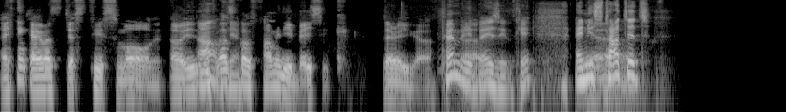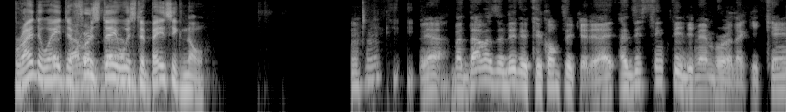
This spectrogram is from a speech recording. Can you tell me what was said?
I think, I was just too small. Oh, it, Ah, it was okay. called Family Basic. There you go. Family Um, Basic, okay. And you yeah. started right away. But The first was, day um, was the Basic. No. Mhm. Yeah, but that was a little too complicated. I, I distinctly remember, like, it came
